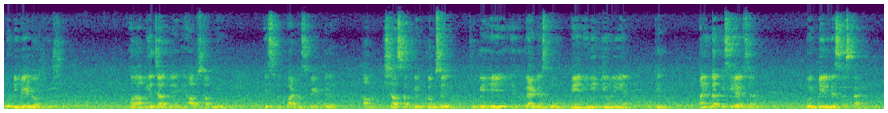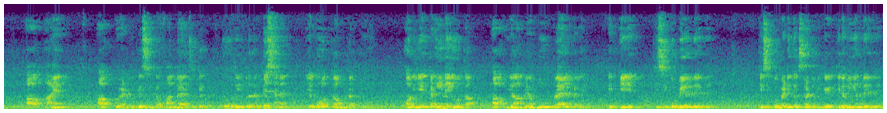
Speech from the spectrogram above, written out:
وہ ڈبیٹ اور نوٹس ہے۔ اور ہم یہ چاہتے ہیں کہ آپ سب لوگ اس میں پارٹیسپیٹ کریں۔ ہم شاہ صاحب کے حکم سے، چونکہ یہ گائیڈنس تو مین انہیں کی ہونی ہے کہ آئندہ کسی لیکچر کوئی بیل ڈسکس کر لیں آپ آئیں، آپ کو ایڈوکیسی کا فن ہے، چونکہ جو ریپرزنٹیشن ہے، یہ بہت کاؤنٹ کرتی ہے۔ اور یہ کہیں نہیں ہوتا۔ آپ یہاں پہ موو ٹرائل کریں کہ ایک کسی کو بیل دے دیں، کسی کو میڈیکل سرٹیفکیٹ کی روین دے دیں،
